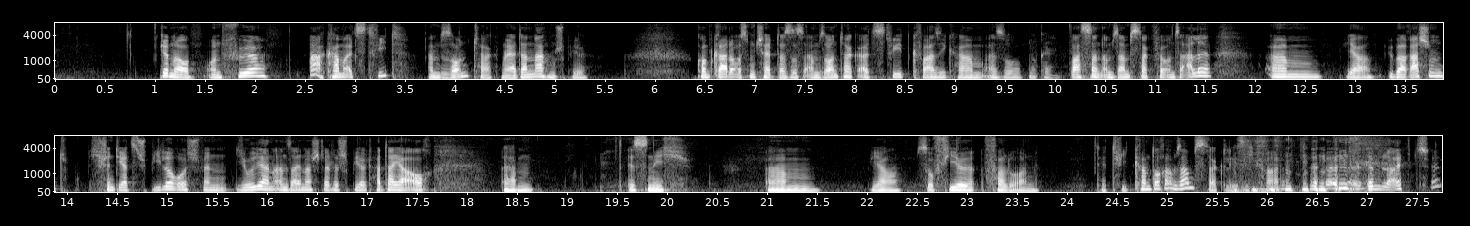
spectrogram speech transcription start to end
Genau. Und für, ah, kam als Tweet am Sonntag, naja, dann nach dem Spiel. kommt gerade aus dem Chat, dass es am Sonntag als Tweet quasi kam. Also Okay. war es dann am Samstag für uns alle ähm, ja überraschend. Ich finde jetzt spielerisch, wenn Julian an seiner Stelle spielt, hat er ja auch ähm, ist nicht ähm, ja so viel verloren. Der Tweet kam doch am Samstag, lese ich gerade im Live-Chat.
